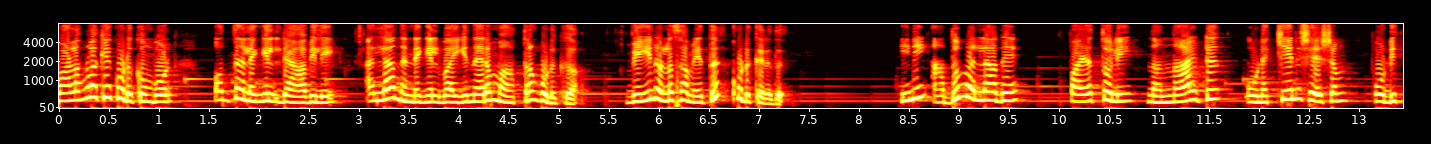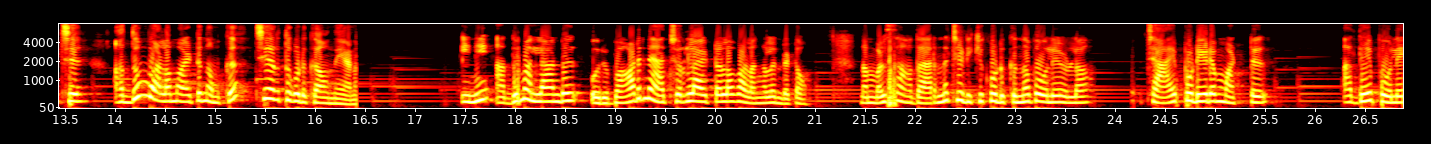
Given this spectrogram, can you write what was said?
വളങ്ങളൊക്കെ കൊടുക്കുമ്പോൾ ഒന്നല്ലെങ്കിൽ രാവിലെ അല്ലാന്നുണ്ടെങ്കിൽ വൈകുന്നേരം മാത്രം കൊടുക്കുക. വെയിലുള്ള സമയത്ത് കൊടുക്കരുത്. ഇനി അതുമല്ലാതെ പഴത്തൊലി നന്നായിട്ട് ഉണക്കിയതിന് ശേഷം പൊടിച്ച് അതും വളമായിട്ട് നമുക്ക് ചേർത്ത് കൊടുക്കാവുന്നതാണ്. ഇനി അതുമല്ലാണ്ട് ഒരുപാട് നാച്ചുറൽ ആയിട്ടുള്ള വളങ്ങളുണ്ട് കേട്ടോ നമ്മൾ സാധാരണ ചെടിക്ക് കൊടുക്കുന്ന പോലെയുള്ള ചായപ്പൊടിയുടെ മട്ട് അതേപോലെ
